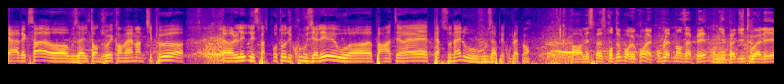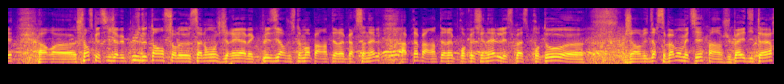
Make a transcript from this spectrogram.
Et avec ça, euh, vous avez le temps de jouer quand même un petit peu. Euh, L'espace proto, du coup, vous y allez ou euh, par intérêt personnel ou vous zappez complètement? Alors l'espace proto pour le coup on l'a complètement zappé, on n'y est pas du tout allé. Alors je pense que si j'avais plus de temps sur le salon, je dirais avec plaisir justement par intérêt personnel. Après par intérêt professionnel, l'espace proto, j'ai envie de dire c'est pas mon métier. Enfin je suis pas éditeur,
